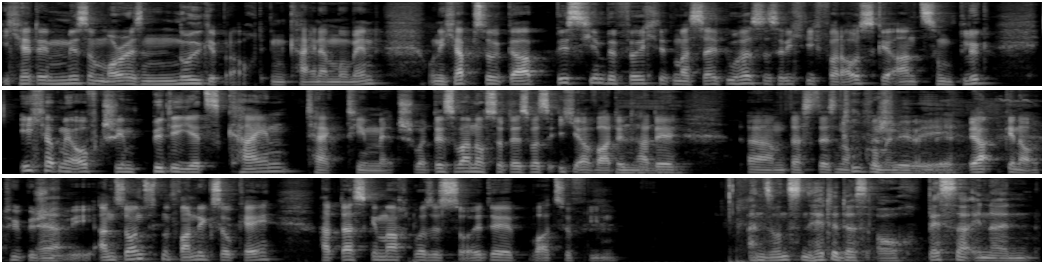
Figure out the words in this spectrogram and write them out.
ich hätte Miss und Morrison null gebraucht, in keinem Moment. Und ich habe sogar ein bisschen befürchtet, Marcel, du hast es richtig vorausgeahnt, zum Glück. Ich habe mir aufgeschrieben, bitte jetzt kein Tag-Team-Match, weil das war noch so das, was ich erwartet mhm. hatte, ähm, dass das noch typisch kommen würde. Ja, genau, typisch ja. WWE. Ansonsten fand ich es okay, hat das gemacht, was es sollte, war zufrieden. Ansonsten hätte das auch besser in ein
